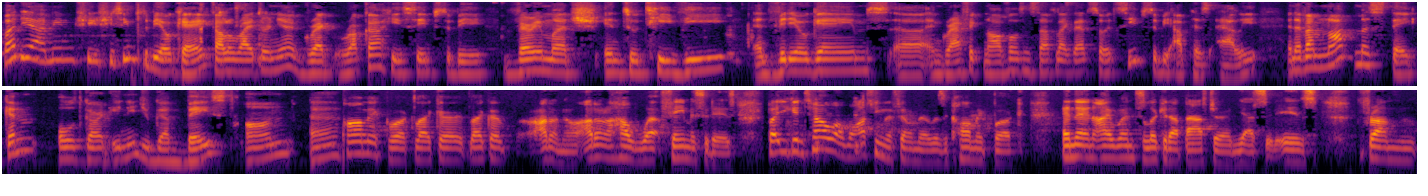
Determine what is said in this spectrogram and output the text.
But yeah, I mean, she she seems to be okay. Kalau writernya Greg Rucka, he seems to be very much into TV and video games uh, and graphic novels and stuff like that. So it seems to be up his alley. And if I'm not mistaken, Old Guard ini juga based on a Comic book, like a like a I don't know, I don't know how what famous it is, but you can tell while watching the film that it was a comic book. And then I went to look it up after, and yes, it is from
